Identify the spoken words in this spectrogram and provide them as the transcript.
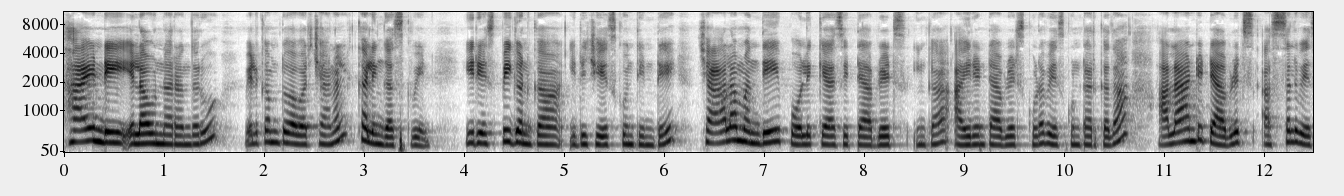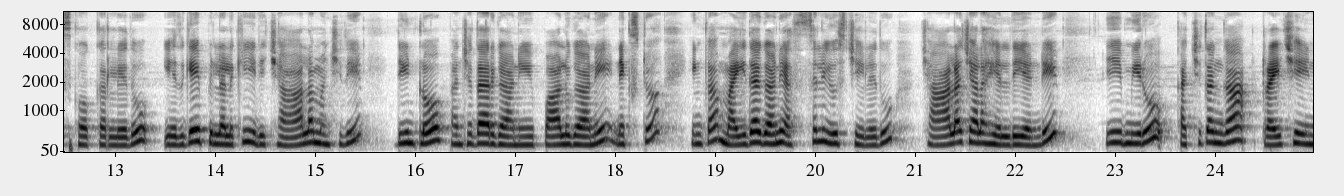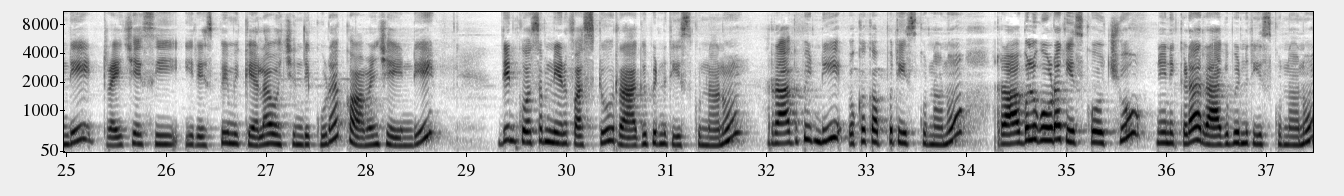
Hi అండి ఎలా ఉన్నారు అందరూ? వెల్కమ్ టు అవర్ ఛానల్ కళింగా స్క్వీన్ ఈ రెసిపీ కనుక ఇది చేసుకుని తింటే చాలామంది పోలిక్ యాసిడ్ ట్యాబ్లెట్స్ ఇంకా ఐరన్ ట్యాబ్లెట్స్ కూడా వేసుకుంటారు కదా. అలాంటి ట్యాబ్లెట్స్ అస్సలు వేసుకోక్కర్లేదు. ఎదిగే పిల్లలకి ఇది చాలా మంచిది. దీంట్లో పంచదార కానీ పాలు కానీ నెక్స్ట్ ఇంకా మైదా కానీ అస్సలు యూస్ చేయలేదు. చాలా చాలా హెల్దీ అండి. ఈ మీరు ఖచ్చితంగా ట్రై చేయండి. ట్రై చేసి ఈ రెసిపీ మీకు ఎలా వచ్చింది కూడా కామెంట్ చేయండి. దీనికోసం నేను ఫస్ట్ రాగిపిండి తీసుకున్నాను. రాగిపిండి ఒక కప్పు తీసుకున్నాను. రాగులు కూడా తీసుకోవచ్చు. నేను ఇక్కడ రాగిపిండి తీసుకున్నాను.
